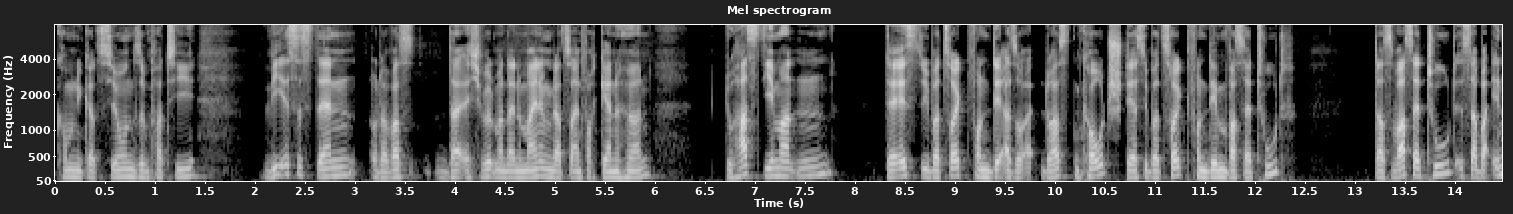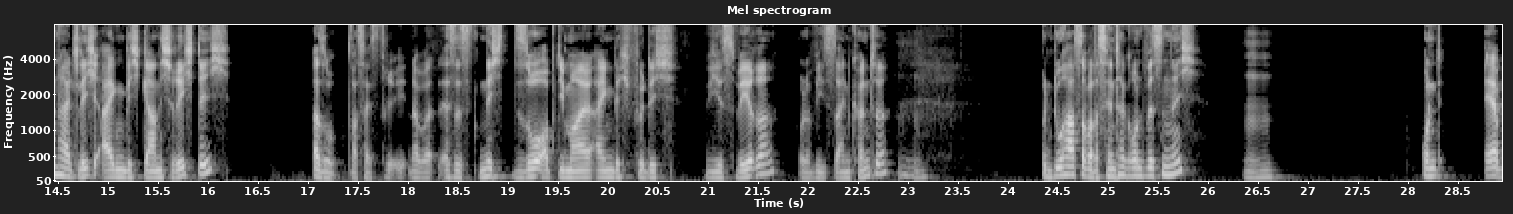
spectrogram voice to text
Kommunikation, Sympathie. Wie ist es denn, oder was, da, ich würde mal deine Meinung dazu einfach gerne hören. Du hast jemanden, der ist überzeugt von dem, also du hast einen Coach, der ist überzeugt von dem, was er tut. Das, was er tut, ist aber inhaltlich eigentlich gar nicht richtig. Also, was heißt, aber es ist nicht so optimal eigentlich für dich, wie es wäre oder wie es sein könnte. Und du hast aber das Hintergrundwissen nicht. Mhm. Und er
